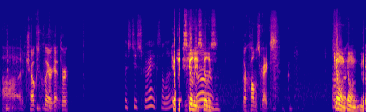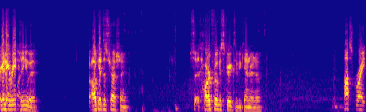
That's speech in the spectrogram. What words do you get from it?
Uh, choke's clear, get through. There's two Scrakes, hello? Kill these, kill these, kill these. They're calm Scrakes. Kill Oh, him, kill him. They're gonna get rage anyway. I'll get this trash in. Hard focus Scrakes if you can right now. Husk right.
